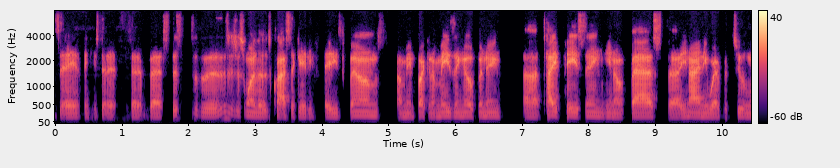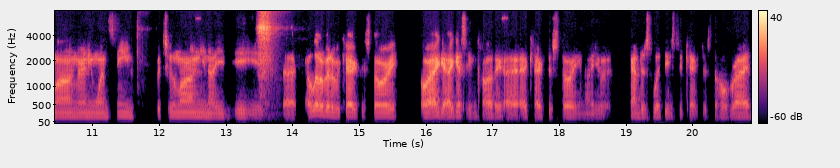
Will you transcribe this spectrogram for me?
say. I think you said it said it best. This is the, this is just one of those classic 80s, 80s films. I mean, fucking amazing opening, uh, tight pacing, you know, fast. Uh, you're not anywhere for too long or any one scene for too long. You know, you, you, uh, a little bit of a character story, or I, I guess you can call it a, a character story. You know, you kind of just with these two characters the whole ride.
